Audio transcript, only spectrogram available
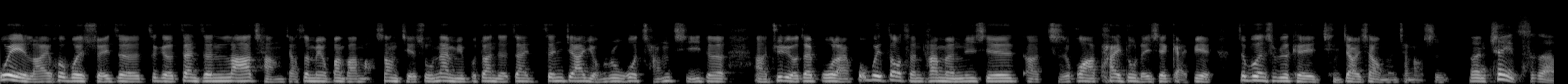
未来会不会随着这个战争拉长，假设没有办法马上结束，难民不断的在增加涌入或长期的啊居留在波兰，会不会造成他们一些啊直化态度的一些改变？这部分是不是可以请教一下我们陈老师？嗯，这次啊，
